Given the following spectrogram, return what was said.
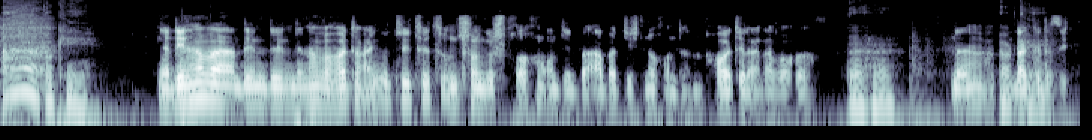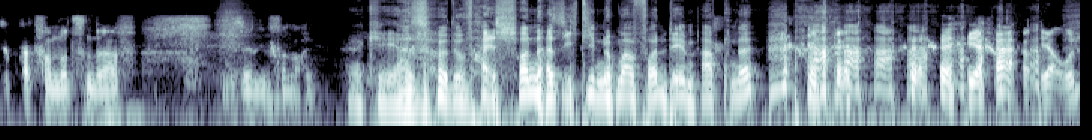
ah, okay. Ja, den haben wir, den, den, den haben wir heute eingetütet und schon gesprochen und den bearbeite ich noch und dann heute in einer Woche. Aha. Ne? Okay. Danke, dass ich diese Plattform nutzen darf. Sehr lieb von euch. Okay, also du weißt schon, dass ich die Nummer von dem hab, ne? ja, ja und?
